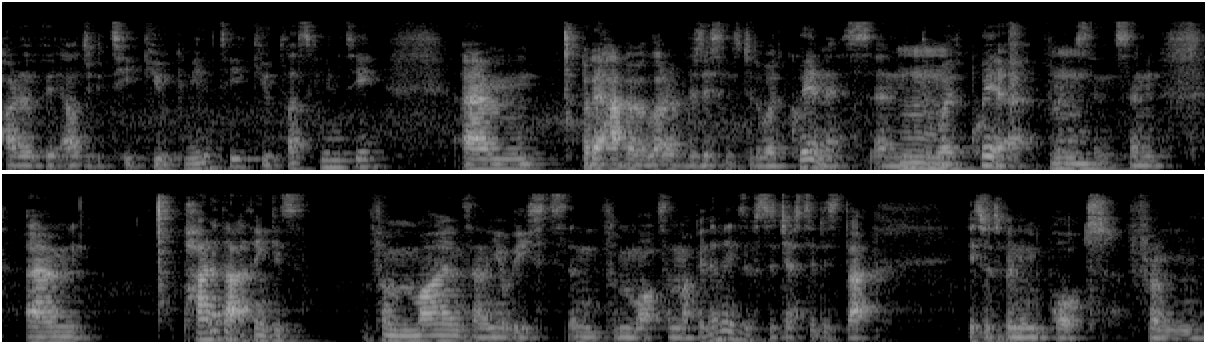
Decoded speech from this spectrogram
part of the LGBTQ community, Q plus community. Um, but they have a lot of resistance to the word queerness and Mm. the word queer, for Mm. instance. And um, part of that, I think, is from my understanding at least, and from what some academics have suggested, is that it's sort of an import from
